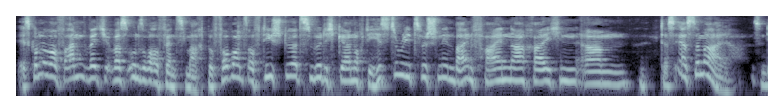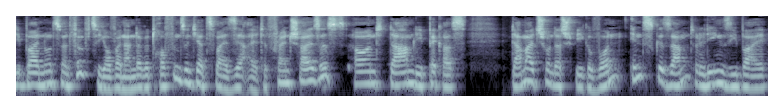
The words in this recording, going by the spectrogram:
Es kommt aber auf an, welche, was unsere Offense macht. Bevor wir uns auf die stürzen, würde ich gerne noch die History zwischen den beiden Vereinen nachreichen. Ähm, das erste Mal sind die beiden 1950 aufeinander getroffen, sind ja zwei sehr alte Franchises und da haben die Packers damals schon das Spiel gewonnen. Insgesamt liegen sie bei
